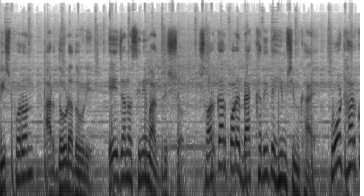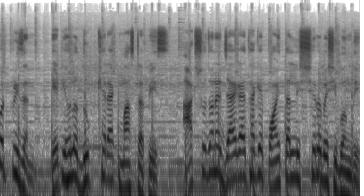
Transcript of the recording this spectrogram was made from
বিস্ফোরণ আর দৌড়াদৌড়ি, এই যেন সিনেমার দৃশ্য। সরকার পরে ব্যাখ্যা দিতে হিমশিম খায়। পোর্ট হারকোট প্রিজন এটি হলো দুঃখের এক মাস্টারপিস। আটশো জনের জায়গায় থাকে পঁয়তাল্লিশেরও বেশি বন্দি।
